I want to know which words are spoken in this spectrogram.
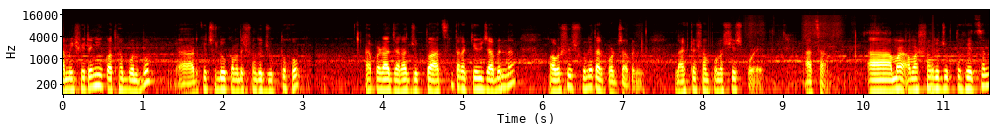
আমি সেটা নিয়ে কথা বলব। আর কিছু লোক আমাদের সঙ্গে যুক্ত হোক। আপনারা যারা যুক্ত আছেন, তারা কেউই যাবেন না। অবশ্যই শুনে তারপর যাবেন। লাইফটা সম্পূর্ণ শেষ করে। আচ্ছা আমার আমার সঙ্গে যুক্ত হয়েছেন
